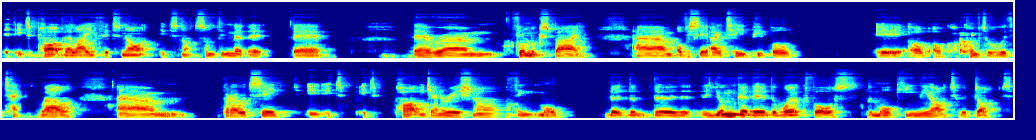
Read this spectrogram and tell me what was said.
it, it's part of their life. It's not it's not something that they're they're, they're um, flummoxed by. Um, obviously, IT people eh, are, are, comfortable with tech as well, um, but I would say it, it's it's partly generational. I think more the the the, the younger the, the workforce, the more keen they are to adopt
